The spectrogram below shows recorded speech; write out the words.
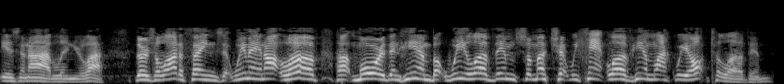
is an idol in your life. There's a lot of things that we may not love uh, more than Him, but we love them so much that we can't love Him like we ought to love Him.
